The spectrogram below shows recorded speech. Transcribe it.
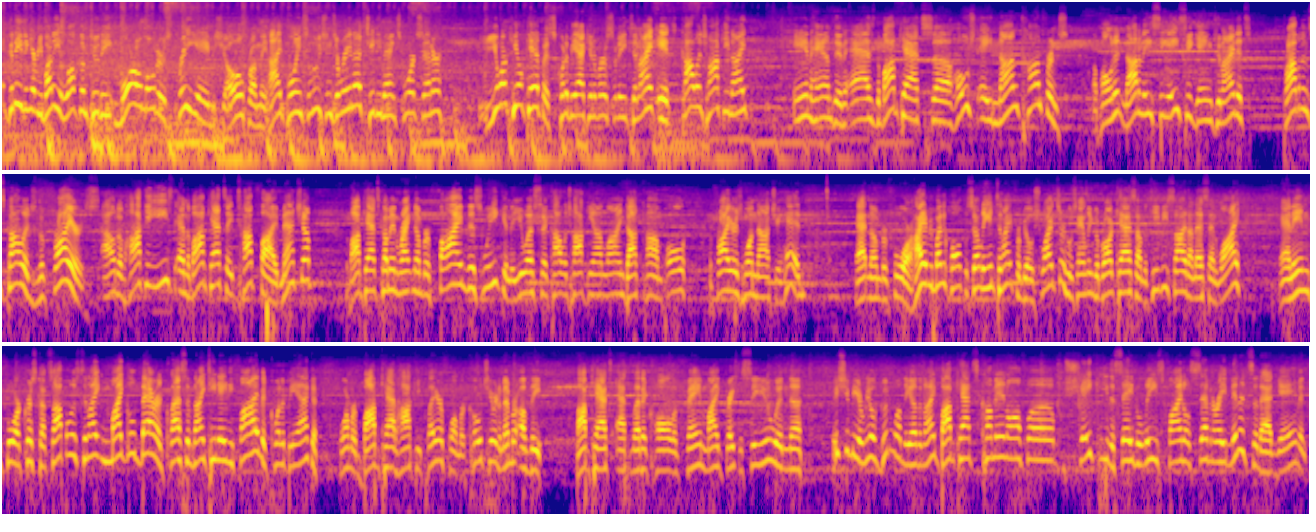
And good evening, everybody, and welcome to the Morrow Motors pregame show from the High Point Solutions Arena, TD Bank Sports Center, York Hill campus, Quinnipiac University. Tonight, it's college hockey night in Hamden as the Bobcats uh, host a non-conference opponent, not an ECAC game tonight. It's Providence College, the Friars out of Hockey East, and the Bobcats a top five matchup. The Bobcats come in ranked number five this week in the U.S. College Hockey Online.com poll. The Friars one notch ahead at number four. Hi, everybody. Paul Pacelli in tonight for Bill Schweitzer, who's handling the broadcast on the TV side on SNY. And in for Chris Katsopoulos tonight, Michael Barrett, class of 1985 at Quinnipiac, a former Bobcat hockey player, former coach here, and a member of the Bobcats Athletic Hall of Fame. Mike, great to see you. And uh, this should be a real good one the other night. Bobcats come in off uh, shaky, to say the least, final seven or eight minutes of that game. And,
